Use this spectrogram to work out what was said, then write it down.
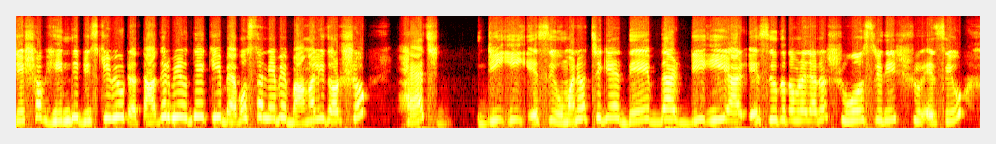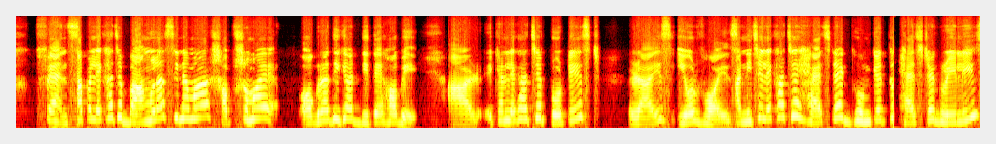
যেসব হিন্দি ডিস্ট্রিবিউটার তাদের বিরুদ্ধে কি ব্যবস্থা নেবে বাঙালি দর্শক? হ্যাচ ডিই এসইউ মানে হচ্ছে গিয়ে দেবদার ডিই আর এসইউ তো তোমরা জানো, শুভশ্রীদি এসইউ ফ্যান্স তারপর লেখা আছে, বাংলা সিনেমা সবসময় অগ্রাধিকার দিতে হবে। আর এখানে লেখা আছে প্রোটেস্ট রাইজ ইওর ভয়েস আর নিচে লেখা আছে hashtag Dhumketu hashtag release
